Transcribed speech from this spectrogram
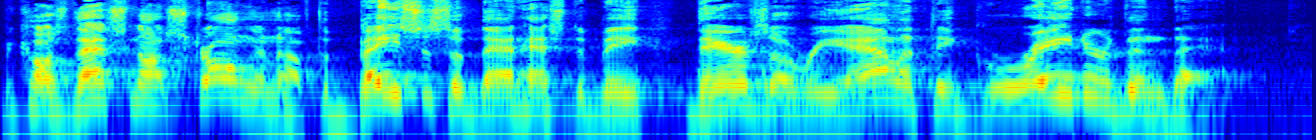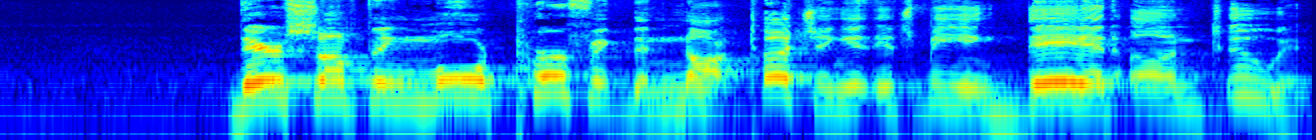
Because that's not strong enough. The basis of that has to be there's a reality greater than that. There's something more perfect than not touching it, it's being dead unto it.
